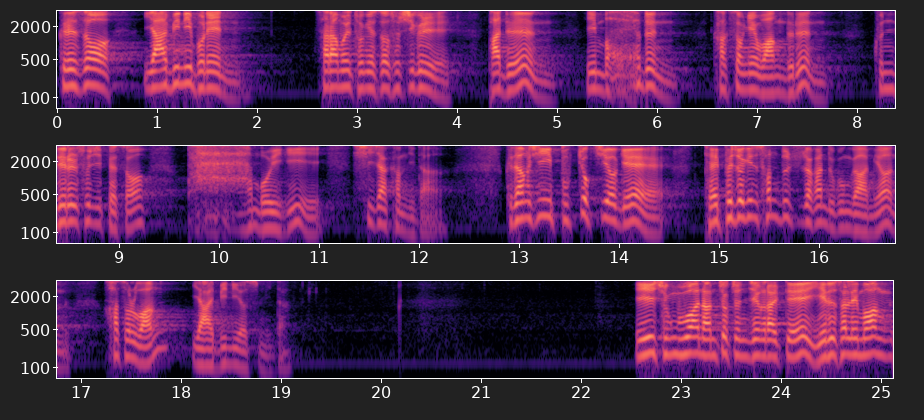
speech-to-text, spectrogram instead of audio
그래서 야빈이 보낸 사람을 통해서 소식을 받은 이 모든 각성의 왕들은 군대를 소집해서 다 모이기 시작합니다. 그 당시 북쪽 지역의 대표적인 선두주자가 누군가 하면 하솔 왕 야빈이었습니다. 이 중부와 남쪽 전쟁을 할 때 예루살렘 왕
